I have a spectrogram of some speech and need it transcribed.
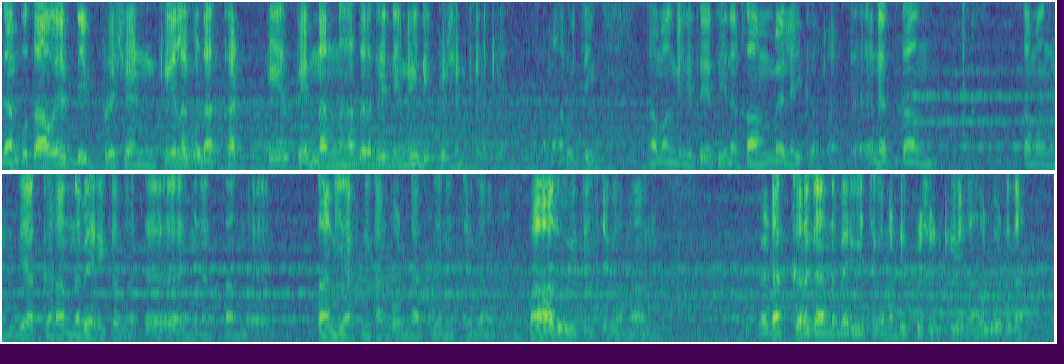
දැන් පුතා ඔය ડિප්‍රෙෂන් කියලා ගොඩක් කට්ටිය පෙන්වන්න හදන දේ නෙමෙයි ડિප්‍රෙෂන් කියලා කියන්නේ. සමහරව ඉතින් තමන්ගේ හිතේ තියෙන කම්මැලිකමට නැත්තම් තමන් දෙයක් කරන්න බැරිකමට එහෙම නැත්තම් ඔය තනියක් නිකන් පොඩ්ඩක් දැනිච්ච ගමන් පාළුවේ තිච්ච ගමන් වැඩක් කරගන්න බැරි වෙච්ච ගමන් ડિප්‍රෙෂන් කියලා ඔළුවට ගන්නවා.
